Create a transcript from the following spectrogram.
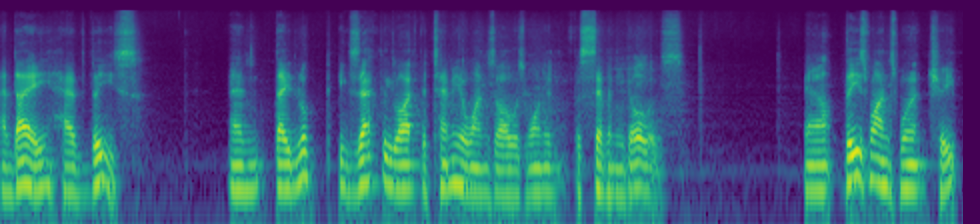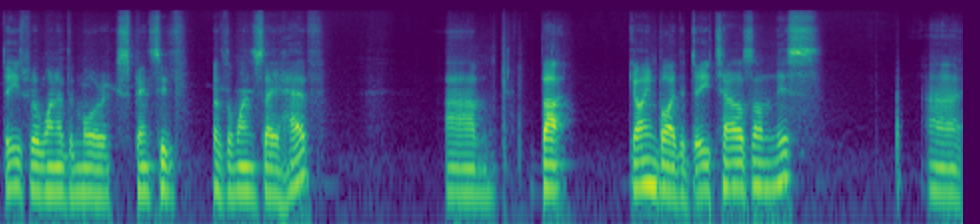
And they have these. And they look exactly like the Tamiya ones I was wanted for $70. Now, these ones weren't cheap. These were one of the more expensive of the ones they have. Um, but going by the details on this, uh,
